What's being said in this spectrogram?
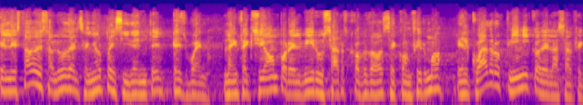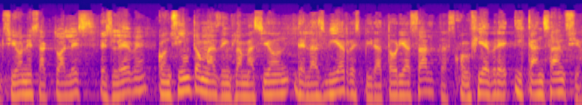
El estado de salud del señor presidente es bueno. La infección por el virus SARS-CoV-2 se confirmó. El cuadro clínico de las afecciones actuales es leve, con síntomas de inflamación de las vías respiratorias altas, con fiebre y cansancio.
